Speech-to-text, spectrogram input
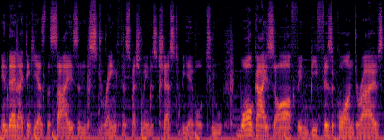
and then I think he has the size and the strength, especially in his chest, to be able to wall guys off and be physical on drives.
